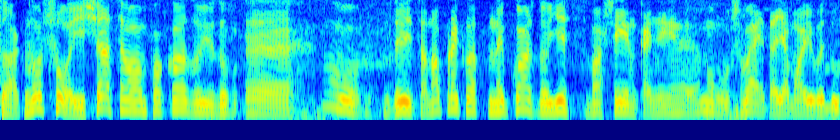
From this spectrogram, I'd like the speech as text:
Так, ну що, і зараз я вам показую. Е, ну, дивіться, наприклад, не в кожного є машинка, ні, ну, швейда я маю в виду.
